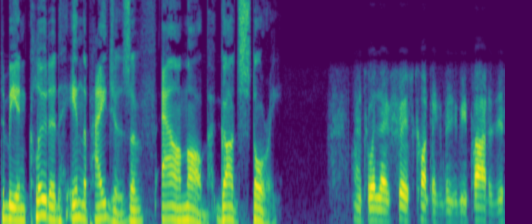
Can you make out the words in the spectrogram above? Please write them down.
to be included in the pages of Our Mob, God's Story? When they first contacted me to be part of this,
